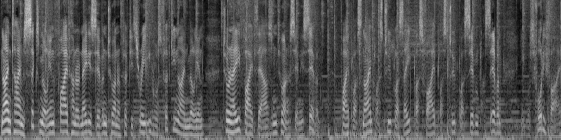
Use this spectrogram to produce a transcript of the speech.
9 times 6,587,253 equals 59,285,277. 5 plus 9 plus 2 plus 8 plus 5 plus 2 plus 7 plus 7 equals 45.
